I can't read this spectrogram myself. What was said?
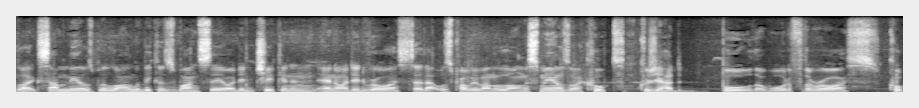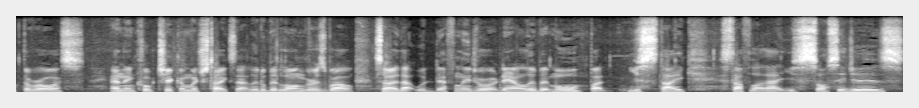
Like some meals were longer because once there I did chicken and, and I did rice. So that was probably one of the longest meals I cooked because you had to boil the water for the rice, cook the rice, and then cooked chicken which takes that little bit longer as well. So that would definitely draw it down a little bit more but your steak stuff like that your sausages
